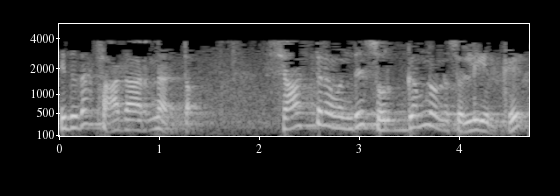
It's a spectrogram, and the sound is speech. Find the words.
இதுதான் சாதாரண அர்த்தம். சாஸ்திரம் வந்து சொர்க்கம்னு ஒண்ணு சொல்லி இருக்கு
